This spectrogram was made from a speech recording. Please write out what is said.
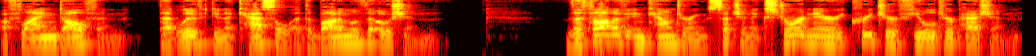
a flying dolphin, that lived in a castle at the bottom of the ocean. The thought of encountering such an extraordinary creature fueled her passion,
